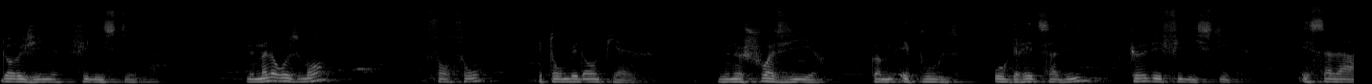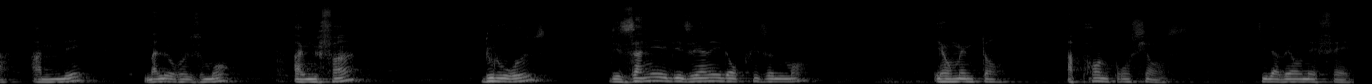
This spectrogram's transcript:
d'origine philistine. Mais malheureusement, Samson est tombé dans le piège de ne choisir comme épouse au gré de sa vie que des Philistines. Et ça l'a amené, malheureusement, à une fin douloureuse, des années et des années d'emprisonnement, et en même temps à prendre conscience qu'il avait en effet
